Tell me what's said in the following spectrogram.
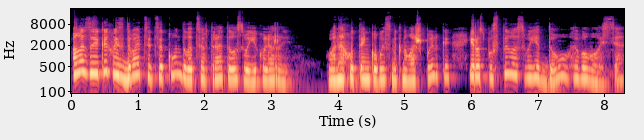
але за якихось 20 секунд лице втратило свої кольори. Вона хутенько висмикнула шпильки і розпустила своє довге волосся.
